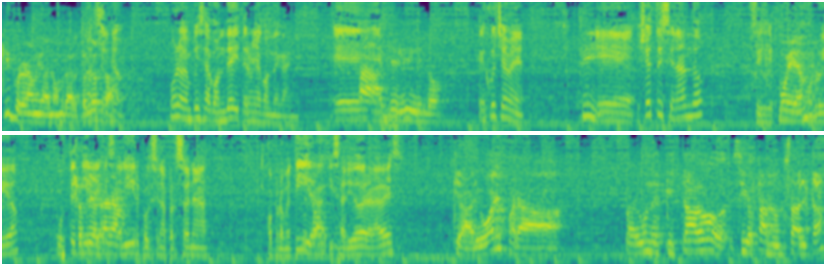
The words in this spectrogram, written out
¿Qué programa iba a nombrar, No sé, Tolosa? no. Uno que empieza con D y termina con D caña. Eh, Ah, qué lindo. escúcheme, Sí, eh, yo estoy cenando. Sí, sí, Muy bien. Un ruido. Usted Yo tiene que acá en la- salir porque es una persona comprometida y salidora a la vez. claro, igual para, para algún despistado, sigo estando en Salta.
